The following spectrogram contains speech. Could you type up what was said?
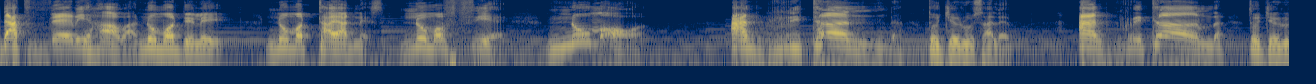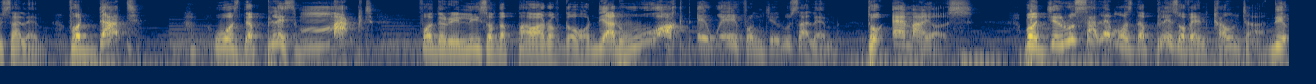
that very hour. No more delay, no more tiredness, no more fear, no more. And returned to Jerusalem. And returned to Jerusalem. For that was the place marked for the release of the power of God. They had walked away from Jerusalem to Emmaus. But Jerusalem was the place of encounter. The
